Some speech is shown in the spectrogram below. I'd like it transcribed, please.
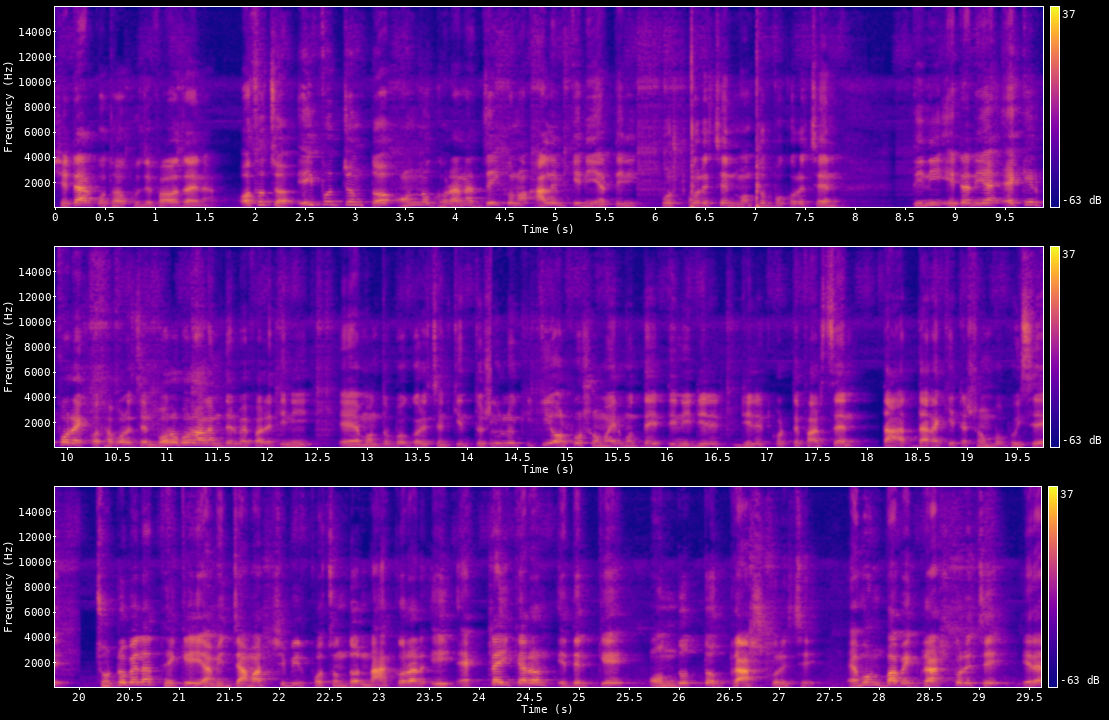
সেটা আর কোথাও খুঁজে পাওয়া যায় না। অথচ এই পর্যন্ত অন্য ঘরানার যেই কোনো আলেমকে নিয়ে তিনি পোস্ট করেছেন, মন্তব্য করেছেন তিনি এটা নিয়ে একের পর এক কথা বলেছেন। বড় বড় আলেমদের ব্যাপারে তিনি মন্তব্য করেছেন। কিন্তু সেগুলো কি কি অল্প সময়ের মধ্যে তিনি ডিলিট ডিলিট করতে পারছেন? তার দ্বারা কি এটা সম্ভব হয়েছে ছোটবেলা থেকেই আমি জামাত শিবির পছন্দ না করার এই একটাই কারণ এদেরকে অন্ধত্ব গ্রাস করেছে। এমনভাবে গ্রাস করেছে, এরা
